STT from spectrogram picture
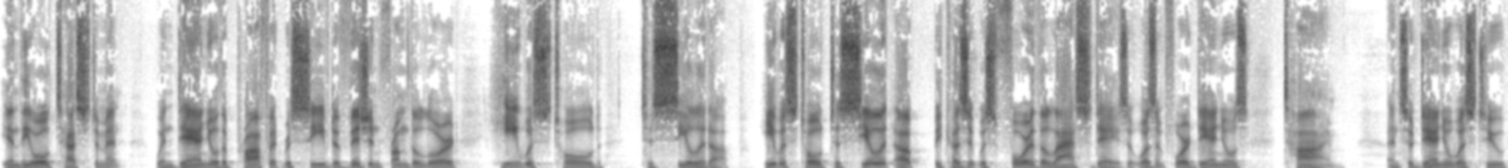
In the Old Testament, when Daniel the prophet received a vision from the Lord, he was told to seal it up. He was told to seal it up because it was for the last days. It wasn't for Daniel's time. And so Daniel was to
